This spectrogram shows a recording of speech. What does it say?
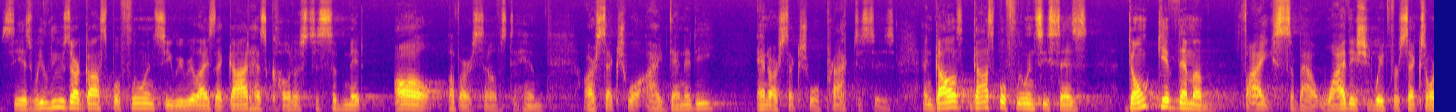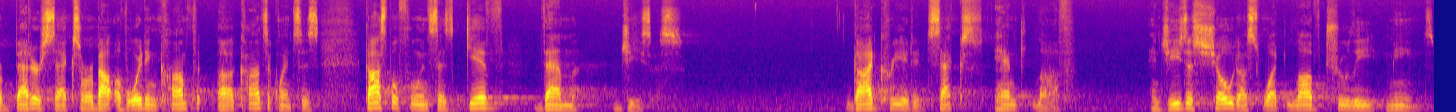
See, as we lose our gospel fluency, we realize that God has called us to submit all of ourselves to Him our sexual identity and our sexual practices. And gospel fluency says, don't give them advice about why they should wait for sex or better sex or about avoiding conf- uh, consequences. Gospel fluency says, give them Jesus. God created sex and love. And Jesus showed us what love truly means.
